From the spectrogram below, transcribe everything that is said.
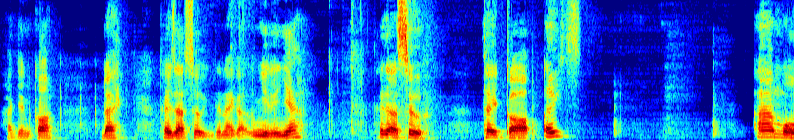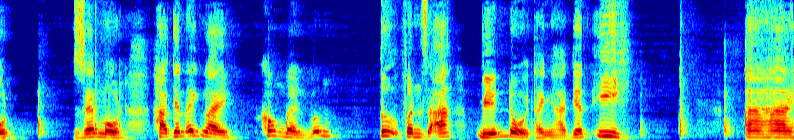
hạt nhân con. Đây thầy giả sử như thế này các bạn nhìn thấy nhé. Thầy giả sử thầy có x A1 Z1 hạt nhân X này không bền vững, tự phân rã biến đổi thành hạt nhân Y. A2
